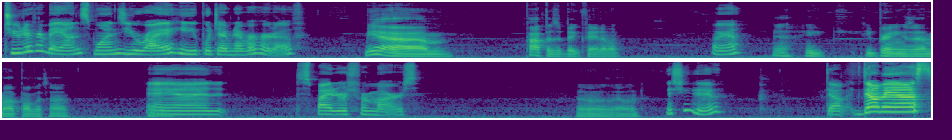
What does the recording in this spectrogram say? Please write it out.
two different bands. One's Uriah Heep, which I've never heard of. Yeah, um, Papa's a big fan of them. Oh yeah. Yeah, he he brings them up all the time. And Spiders from Mars. I don't know that one. Yes, you do. Dumb dumbass.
